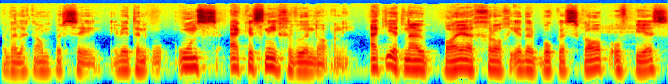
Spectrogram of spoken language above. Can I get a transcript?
wil ek amper sê. Jy weet in ons ek is nie gewoond daaraan nie. Ek eet nou baie graag eerder bokke, skaap of bees.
